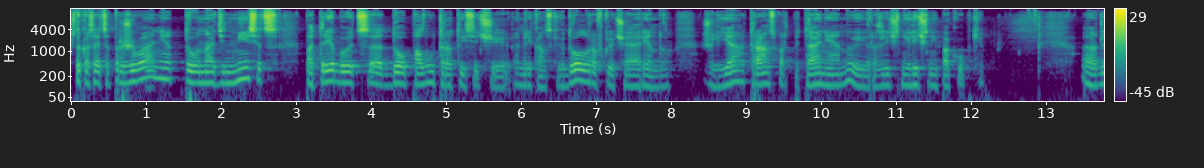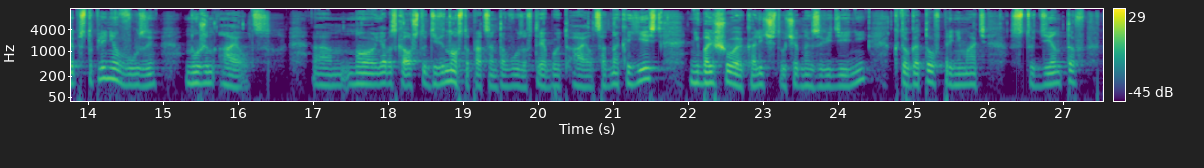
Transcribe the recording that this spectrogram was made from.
Что касается проживания, то на один месяц потребуется до полутора тысячи американских долларов, включая аренду жилья, транспорт, питание, ну и различные личные покупки – для поступления в вузы нужен IELTS. Эм, но я бы сказал, что 90% вузов требуют IELTS. Однако есть небольшое количество учебных заведений, кто готов принимать студентов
